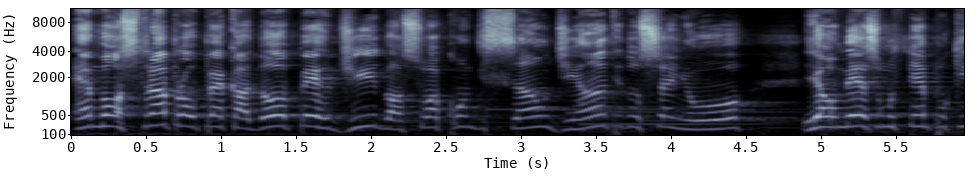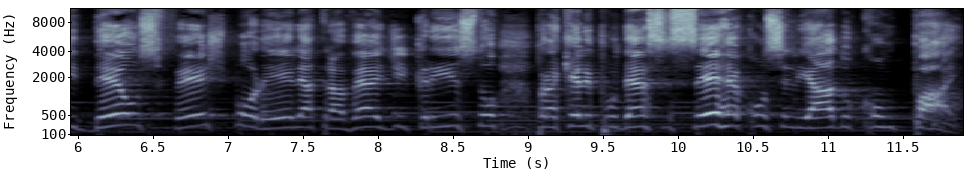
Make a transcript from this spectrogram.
é mostrar para o pecador perdido a sua condição diante do Senhor e ao mesmo tempo que Deus fez por ele através de Cristo para que ele pudesse ser reconciliado com o Pai.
